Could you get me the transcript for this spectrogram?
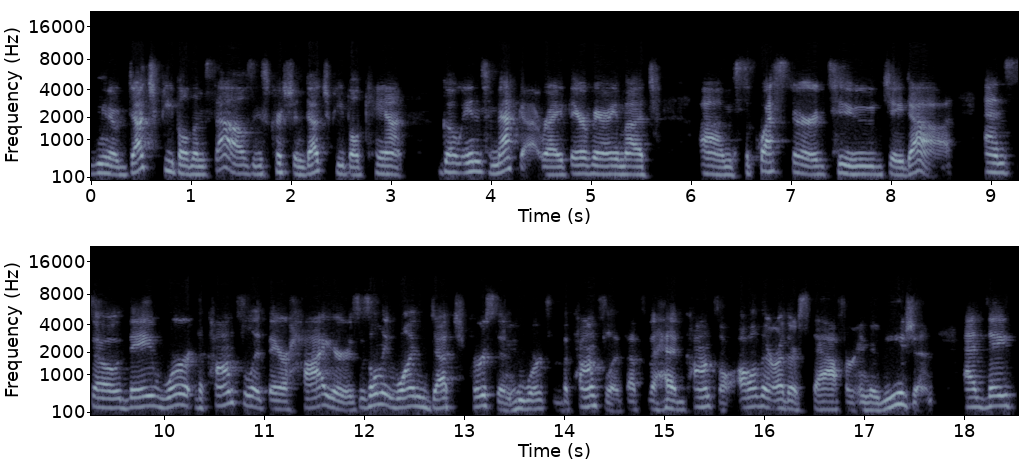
you know Dutch people themselves, these Christian Dutch people, can't go into Mecca, right? They're very much um, sequestered to Jeddah. And so they were, the consulate there hires, there's only one Dutch person who works at the consulate, that's the head consul. All their other staff are Indonesian. And they,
